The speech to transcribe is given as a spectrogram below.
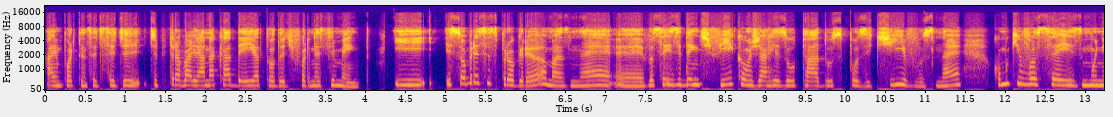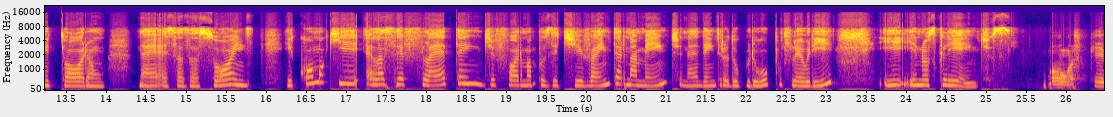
a importância de se de, de trabalhar na cadeia toda de fornecimento. E, e, sobre esses programas, né, é, vocês identificam já resultados positivos, né? Como que vocês monitoram né, essas ações e como que elas refletem de forma positiva internamente, né, dentro do grupo Fleury e, e nos clientes? Bom, acho que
